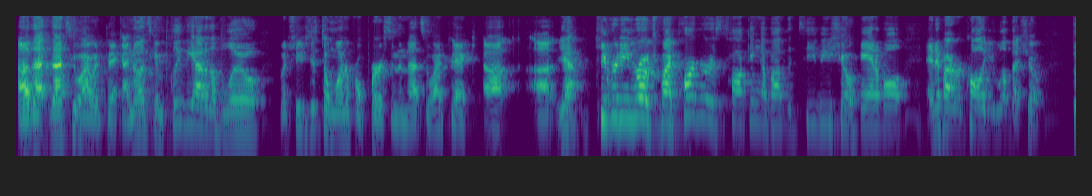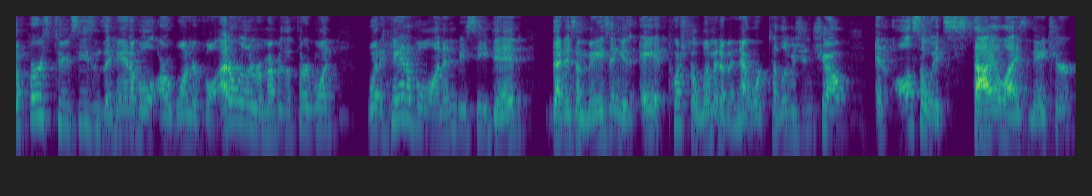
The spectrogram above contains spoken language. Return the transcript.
Uh, that that's who I would pick. I know it's completely out of the blue, but she's just a wonderful person, and that's who I'd pick. Uh, uh, yeah, Kiefer Dean Roach. My partner is talking about the TV show Hannibal, and if I recall, you love that show. The first two seasons of Hannibal are wonderful. I don't really remember the third one. What Hannibal on NBC did that is amazing is a it pushed the limit of a network television show, and also its stylized nature.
